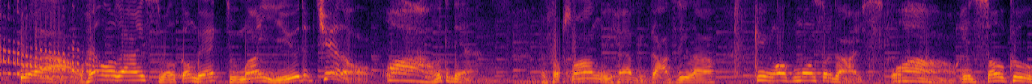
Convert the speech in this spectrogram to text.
Wow, hello guys, welcome back to my YouTube channel. Wow, look at that. The first one we have the Godzilla King of Monster guys. Wow, it's so cool.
